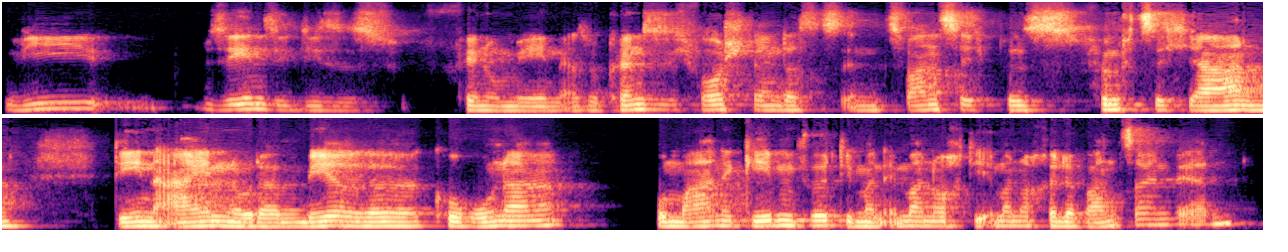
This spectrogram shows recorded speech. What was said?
Wie sehen Sie dieses Phänomen? Also können Sie sich vorstellen, dass es in 20 bis 50 Jahren den einen oder mehrere Corona-Romane geben wird, die man immer noch, die immer noch relevant sein werden?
